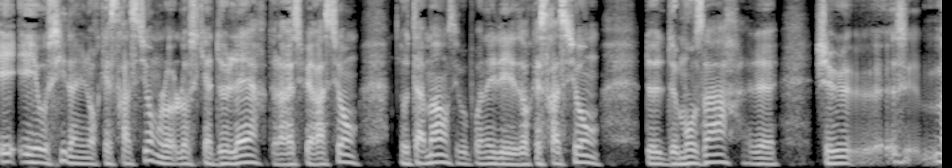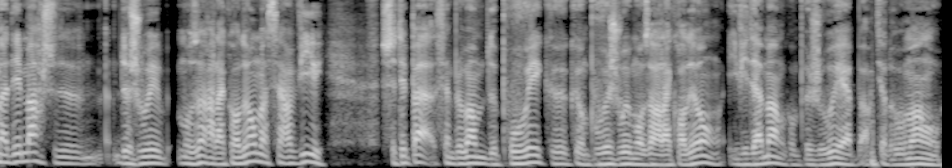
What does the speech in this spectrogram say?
Et, et aussi dans une orchestration, lo- lorsqu'il y a de l'air, de la respiration, notamment si vous prenez les orchestrations de, de Mozart, euh, j'ai eu euh, ma démarche de, de jouer Mozart à l'accordéon m'a servi. C'était pas simplement de prouver que qu'on pouvait jouer Mozart à l'accordéon. Évidemment qu'on peut jouer à partir du moment où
